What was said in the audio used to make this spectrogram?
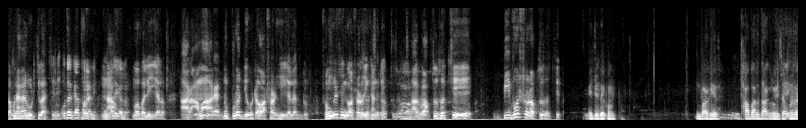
তখন আমি আর উঠতে পারছি না। ওদেরকে ধরেনি? না পালিয়ে গেল? গেল। আর আমার একদম পুরো দেহটা অসাড় হয়ে গেল একদম। সঙ্গে সঙ্গে অসাড় ওইখানটা আর রক্ত ঝরছে বিভৎস রক্ত ঝরছে এই যে দেখুন বাঘের থাবার দাগ রয়েছে আপনারা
